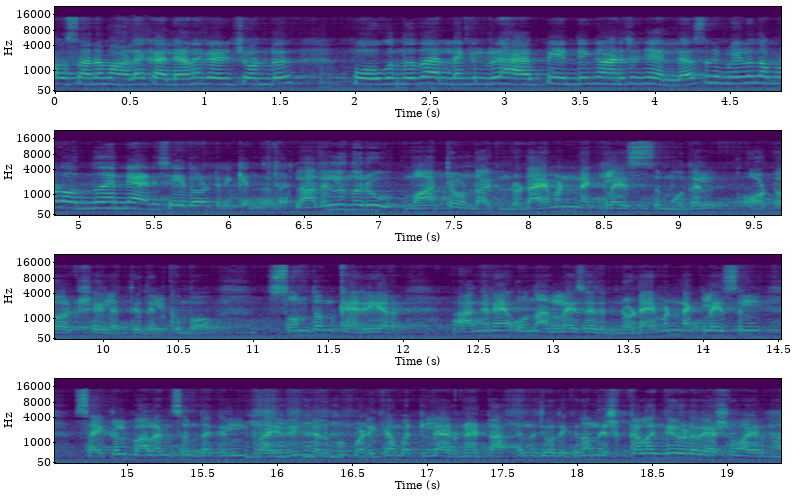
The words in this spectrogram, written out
അവസാനം ആളെ കല്യാണം കഴിച്ചുകൊണ്ട് പോകുന്നത് അല്ലെങ്കിൽ ഒരു ഹാപ്പി എൻഡിങ് കാണിച്ചു കഴിഞ്ഞാൽ എല്ലാ സിനിമയിലും നമ്മൾ ഒന്ന് തന്നെയാണ് ചെയ്തുകൊണ്ടിരിക്കുന്നത്. അതിൽ നിന്നൊരു മാറ്റം ഉണ്ടാക്കിയിട്ടുണ്ടോ ഡയമണ്ട് നെക്ലേസ് മുതൽ ഓട്ടോറിക്ഷയിൽ എത്തി നിൽക്കുമ്പോൾ സ്വന്തം കരിയർ അങ്ങനെ ഒന്ന് അനലൈസ് ചെയ്തിട്ടുണ്ടോ? ഡയമണ്ട് നെക്ലേസിൽ സൈക്കിൾ ബാലൻസ് ഉണ്ടെങ്കിൽ ഡ്രൈവിംഗ് എളുപ്പം പഠിക്കാൻ പറ്റില്ല അരുണേട്ട എന്ന് ചോദിക്കുന്ന നിഷ്കളങ്കയുടെ വേഷമായിരുന്നു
